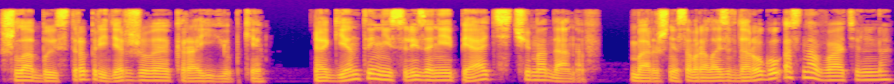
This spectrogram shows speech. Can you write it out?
шла быстро, придерживая край юбки. Агенты несли за ней пять чемоданов. Барышня собралась в дорогу основательно.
